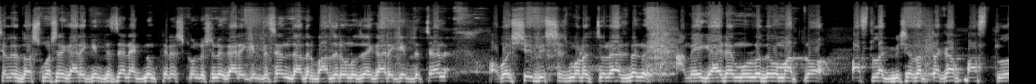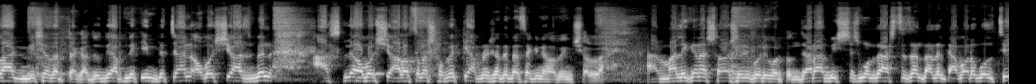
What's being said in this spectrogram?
সালের দশ মাসের গাড়ি কিনতে চান একদম ফ্রেশ কন্ডিশনের গাড়ি কিনতে চান যাদের বাজার অনুযায়ী গাড়ি কিনতে চান অবশ্যই বিশ্বাস মডেল চলে আসবেন। আমি এই গাড়িটার মূল্য দেবো মাত্র পাঁচ লাখ বিশ হাজার টাকা, পাঁচ লাখ বিশ হাজার টাকা। যদি আপনি কিনতে চান, অবশ্যই আসবেন। আসলে অবশ্যই আলোচনা সাপেক্ষে আপনার সাথে বেচা কিনে হবে, ইনশাল্লাহ। আর মালিকানা সরাসরি পরিবর্তন। যারা বিশ্বাস মধ্যে আসতে চান, তাদেরকে আবারও বলছি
